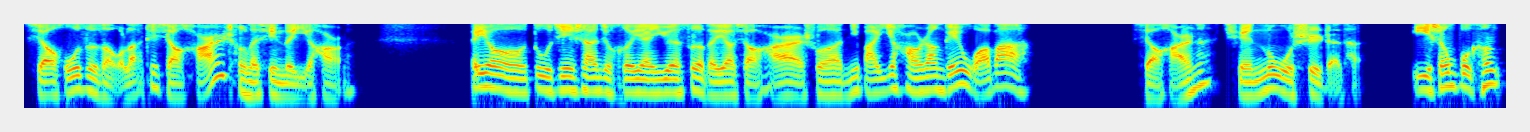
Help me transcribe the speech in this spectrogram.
小胡子走了，这小孩成了新的一号了。哎呦，杜金山就和颜悦色的要小孩说：“你把一号让给我吧。”小孩呢，却怒视着他，一声不吭。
